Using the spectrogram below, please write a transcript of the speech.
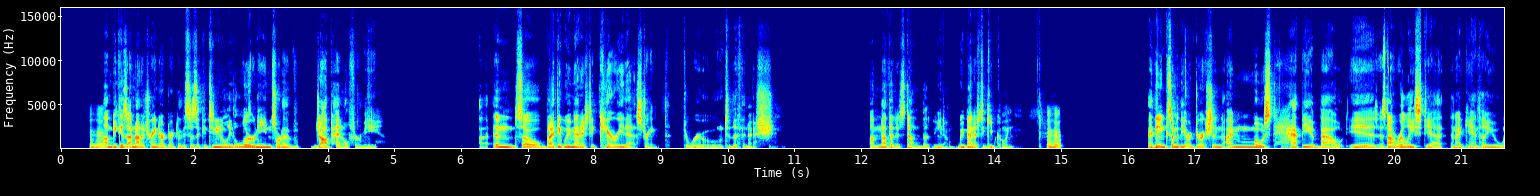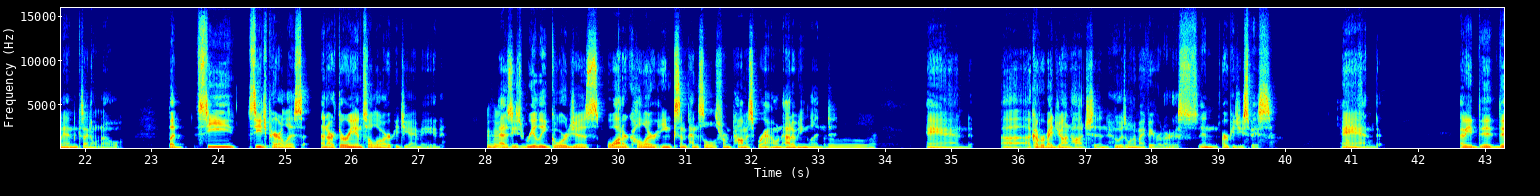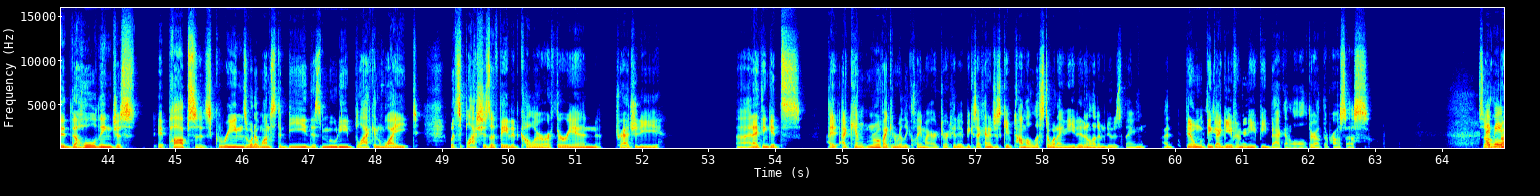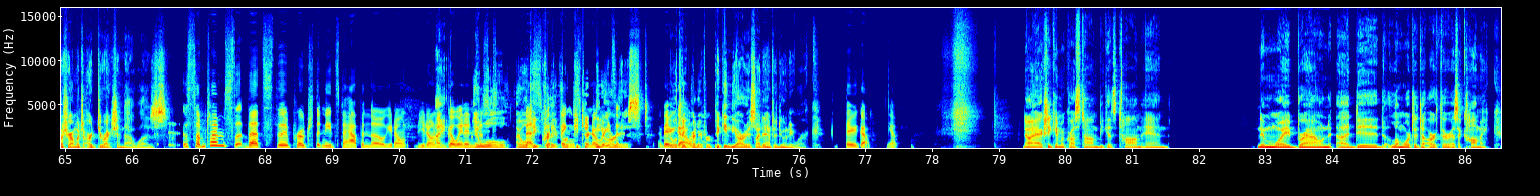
Mhm. Um, because I'm not a trained art director. This is a continually learning sort of job title for me. Uh, and so, but I think we managed to carry that strength through to the finish. Um, not that it's done, but you know, we managed to keep going. Mhm. I think some of the art direction I'm most happy about is it's not released yet, and I can't tell you when because I don't know. But see, Siege Perilous, an Arthurian solo RPG I made, Mhm. has these really gorgeous watercolor inks and pencils from Thomas Brown out of England, Ooh. and uh, a cover by John Hodgson, who is one of my favorite artists in RPG space. And I mean, the, the the whole thing just it pops, it screams what it wants to be. This moody black and white with splashes of faded color, Arthurian tragedy. Uh, and I think it's I I can't I know if I can really claim I art directed it because I kind of just gave Tom a list of what I needed and let him do his thing. I don't think I gave him any feedback at all throughout the process. So I am mean- not sure how much art direction that was. Sometimes that's the approach that needs to happen, though. You don't you don't I- go in and I just will I will take credit for things for picking no the reason. artist. There you I will go. take credit for picking the artist so I didn't have to do any work. There you go. Yep. No, I actually came across Tom because Tom and Nimue Brown uh, did Le Morte d'Arthur as a comic,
